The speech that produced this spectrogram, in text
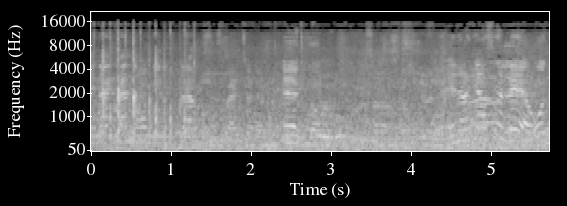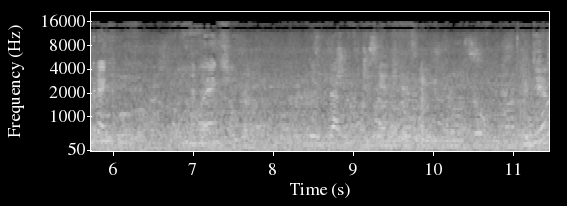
En erken doğum günü kutlayamışsınız bence. Evet bu arada. En erken aslında Lea, o direkt. O en küçük. Dur bir dakika. hediye mi?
